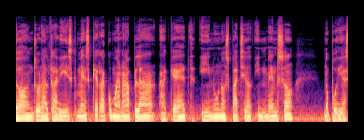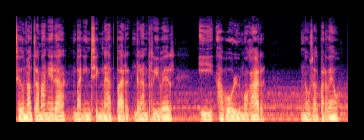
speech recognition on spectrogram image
Doncs un altre disc més que recomanable, aquest In uno spazio immenso, no podia ser d'una altra manera venint signat per Grand River i Abul Mogar. No us el perdeu.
